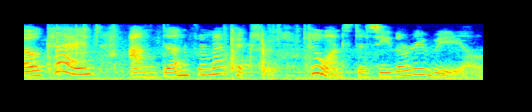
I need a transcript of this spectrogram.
Okay, I'm done for my picture. Who wants to see the reveal?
